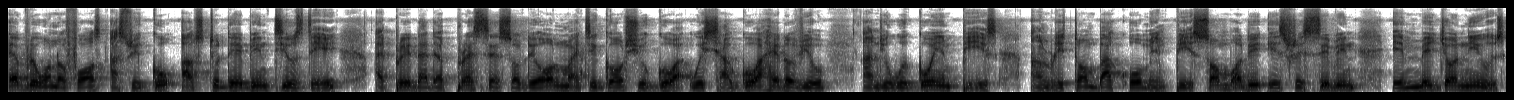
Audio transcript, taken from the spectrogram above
every one of us as we go out today being tuesday i pray that the presence of the almighty god should go we shall go ahead of you and you will go in peace and return back home in peace. Somebody is receiving a major news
